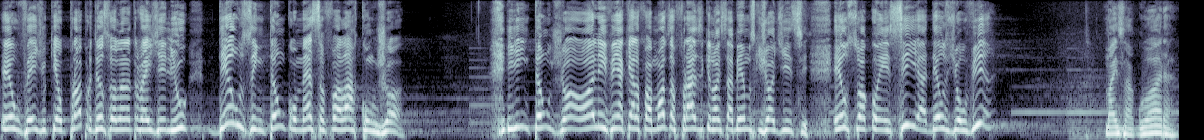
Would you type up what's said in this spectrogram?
eu vejo que é o próprio Deus falando através de Eliú. Deus então começa a falar com Jó. E então Jó olha e vem aquela famosa frase que nós sabemos que Jó disse: Eu só conhecia Deus de ouvir, mas agora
